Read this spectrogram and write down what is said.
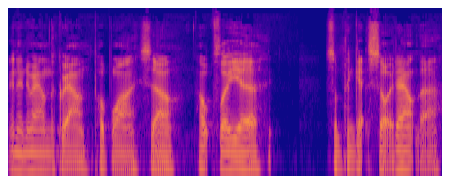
in and around the ground pub wise. So hopefully, uh, something gets sorted out there.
